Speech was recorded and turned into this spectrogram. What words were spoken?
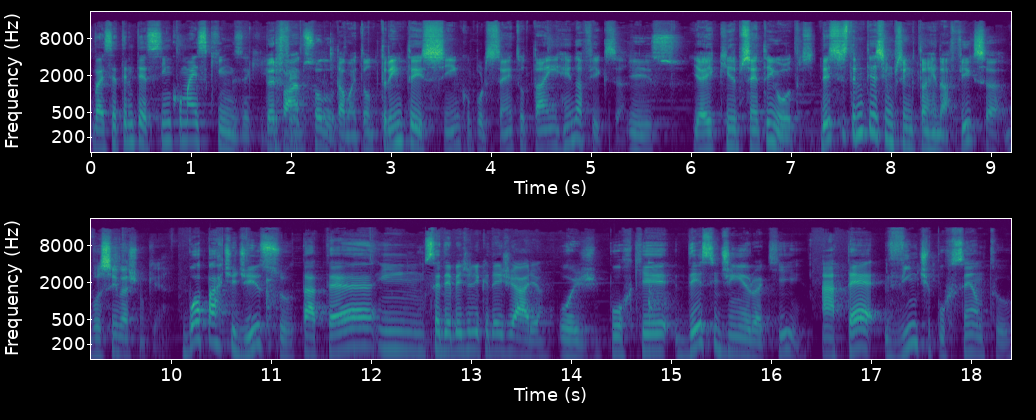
vai ser 35 mais 15 aqui. forma absoluta. Tá bom, então 35% está em renda fixa. Isso. E aí 15% em outras. Desses 35% que estão em renda fixa, você investe no quê? Boa parte disso tá até em CDB de liquidez diária hoje, porque desse dinheiro aqui, até 20%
